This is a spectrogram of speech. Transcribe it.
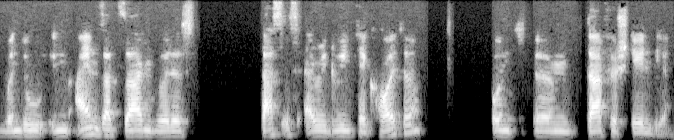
Wenn du in einem Satz sagen würdest, das ist Ari Green Tech heute, und ähm, dafür stehen wir.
